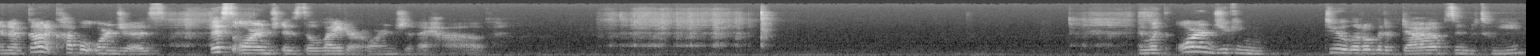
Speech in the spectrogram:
And I've got a couple oranges. This orange is the lighter orange that I have. And with orange, you can do a little bit of dabs in between.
